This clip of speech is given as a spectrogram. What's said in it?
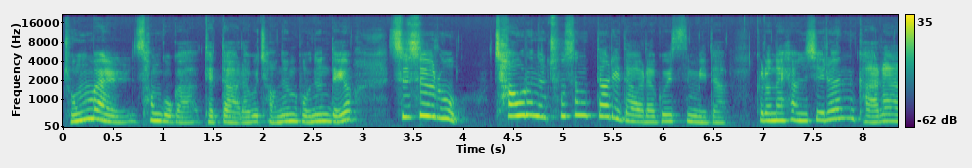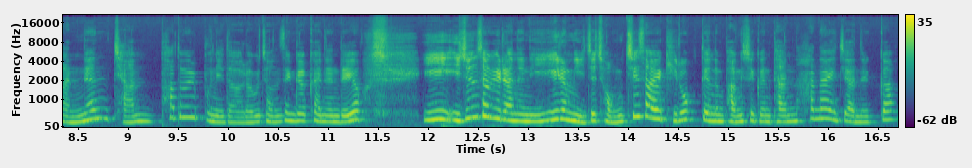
정말 선고가 됐다라고 저는 보는데요. 스스로 차오르는 초승달이다라고 했습니다. 그러나 현실은 가라앉는 잔 파도일 뿐이다라고 저는 생각하는데요. 이 이준석이라는 이 이름이 이제 정치사에 기록되는 방식은 단 하나이지 않을까?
